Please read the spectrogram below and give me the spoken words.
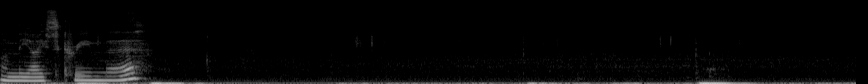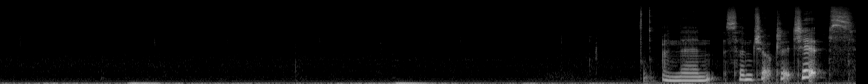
on the ice cream there. And then some chocolate chips.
